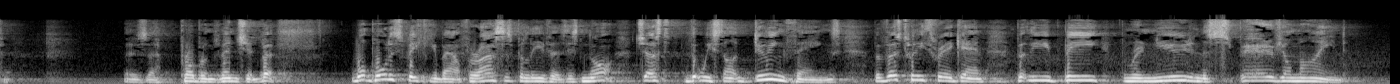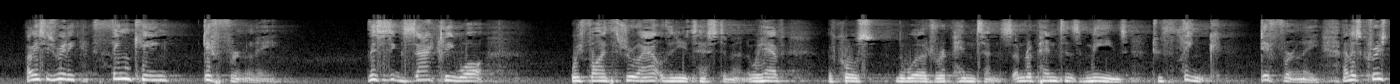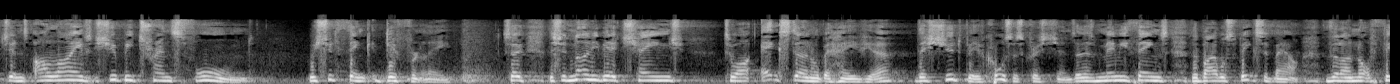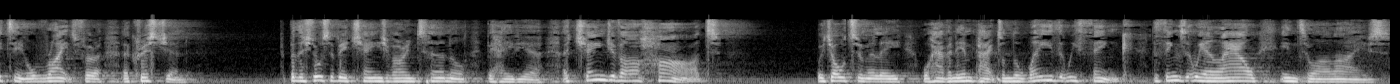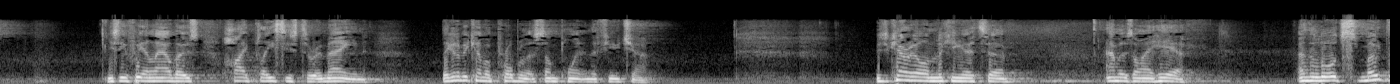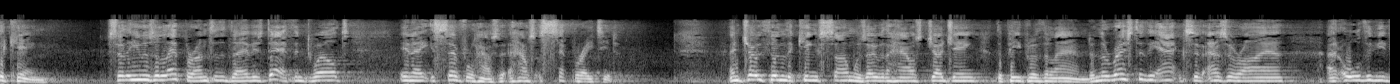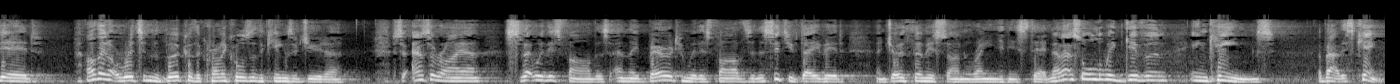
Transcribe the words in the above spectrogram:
those uh, problems mentioned. But what Paul is speaking about for us as believers is not just that we start doing things, but verse 23 again, but that you be renewed in the spirit of your mind. I mean, this is really thinking differently. This is exactly what we find throughout the New Testament. We have, of course, the word repentance. And repentance means to think differently. And as Christians, our lives should be transformed. We should think differently. So there should not only be a change to our external behavior, there should be, of course, as Christians. And there's many things the Bible speaks about that are not fitting or right for a Christian. But there should also be a change of our internal behavior, a change of our heart, which ultimately will have an impact on the way that we think, the things that we allow into our lives. You see, if we allow those high places to remain, they're going to become a problem at some point in the future. As you carry on looking at uh, Amaziah here, and the Lord smote the king, so that he was a leper unto the day of his death, and dwelt in a several house, a house separated. And Jotham, the king's son, was over the house, judging the people of the land. And the rest of the acts of Azariah and all that he did, are they not written in the book of the Chronicles of the kings of Judah? So Azariah slept with his fathers, and they buried him with his fathers in the city of David, and Jotham his son reigned in his stead. Now that's all that we're given in Kings about this king.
